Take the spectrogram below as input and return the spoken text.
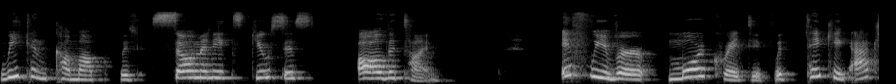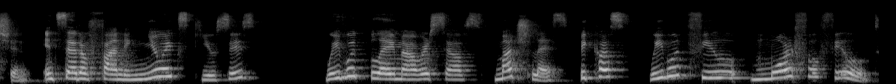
we can come up with so many excuses all the time. If we were more creative with taking action instead of finding new excuses, we would blame ourselves much less because we would feel more fulfilled.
